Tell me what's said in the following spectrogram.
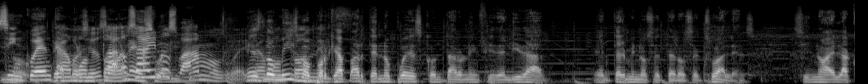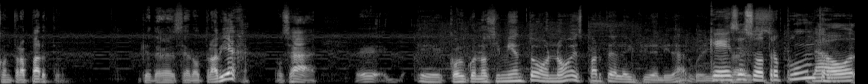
50%. de a o, sea, o sea, montones, ahí nos vamos, güey. Es lo mismo, montones. porque aparte no puedes contar una infidelidad en términos heterosexuales si no hay la contraparte, que debe ser otra vieja. O sea, eh, eh, con conocimiento o no es parte de la infidelidad, güey. Que O ese es otro punto. La, o-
